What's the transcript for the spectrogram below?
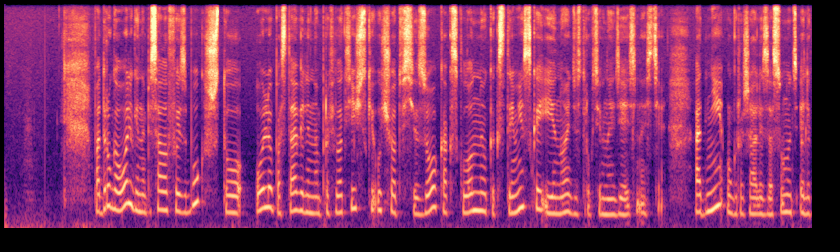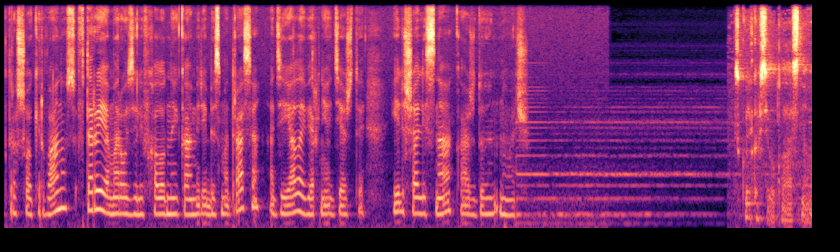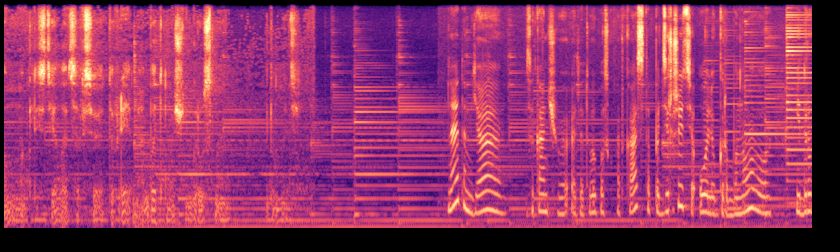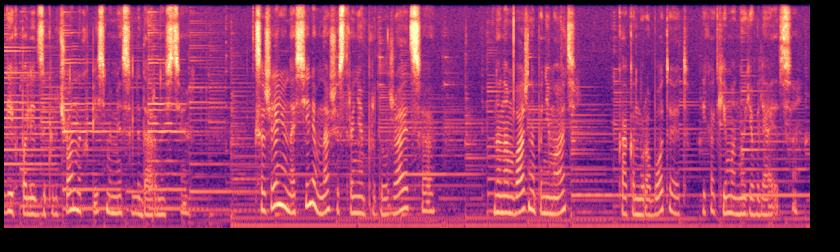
Подруга Ольги написала в Facebook, что Олю поставили на профилактический учет в СИЗО как склонную к экстремистской и иной деструктивной деятельности. Одни угрожали засунуть электрошокер в анус, вторые морозили в холодной камере без матраса, одеяла верхней одежды и лишали сна каждую ночь. Сколько всего классного мы могли сделать за все это время. Об этом очень грустно думать. На этом я заканчиваю этот выпуск подкаста. Поддержите Олю Горбунову и других политзаключенных письмами солидарности. К сожалению, насилие в нашей стране продолжается, но нам важно понимать, как оно работает и каким оно является.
